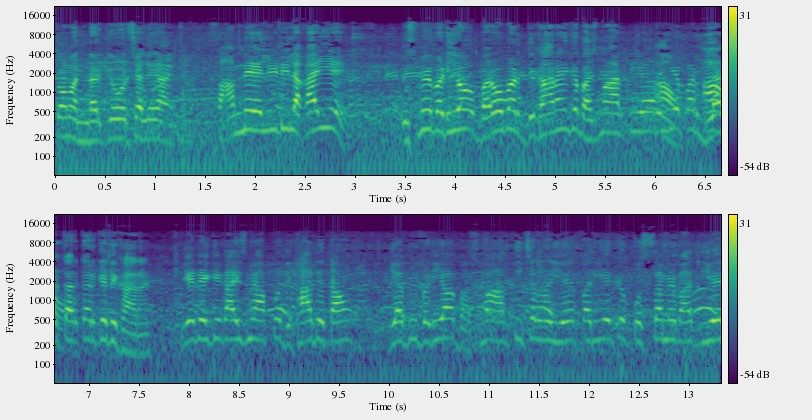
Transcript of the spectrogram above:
तो हम अंदर की ओर चले जाए। सामने एलईडी लगाई है उसमें बढ़िया बरोबर दिखा रहे हैं कि भस्म आरती है और ये पर ब्लर कर करके दिखा रहे हैं। ये देखिए गाइस मैं आपको दिखा देता हूँ ये अभी बढ़िया भस्म आरती चल रही है पर ये कि कुछ समय बाद ये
